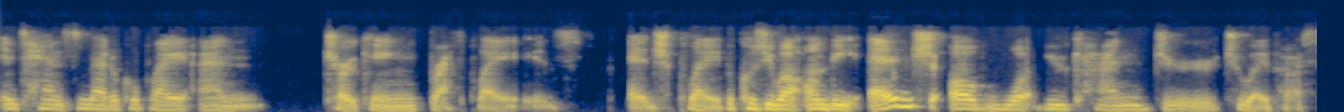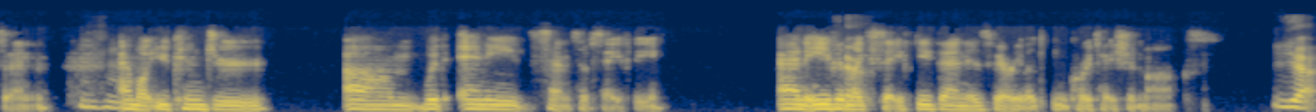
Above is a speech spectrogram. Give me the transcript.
intense medical play and choking breath play is edge play because you are on the edge of what you can do to a person Mhm. and what you can do um with any sense of safety. And even Yeah. like safety then is very like in quotation marks. Yeah.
